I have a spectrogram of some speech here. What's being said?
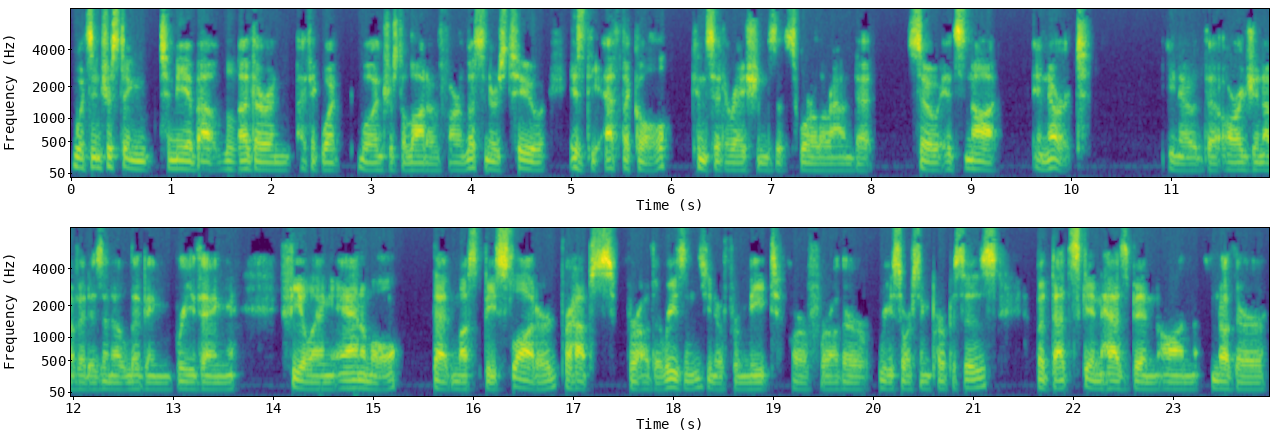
what's interesting to me about leather, and I think what will interest a lot of our listeners too, is the ethical considerations that swirl around it. So it's not inert. You know, the origin of it is in a living, breathing, feeling animal that must be slaughtered, perhaps for other reasons, you know, for meat or for other resourcing purposes. But that skin has been on another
